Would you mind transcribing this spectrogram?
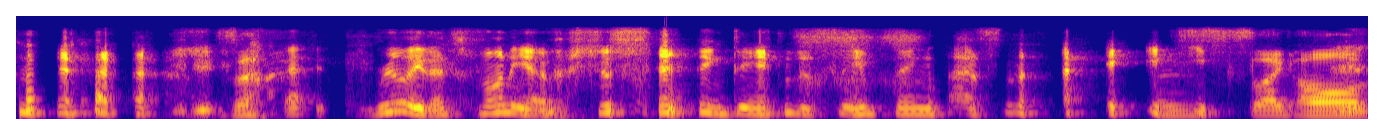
So- really, that's funny. I was just sending Dan the same thing last night. it's like all.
